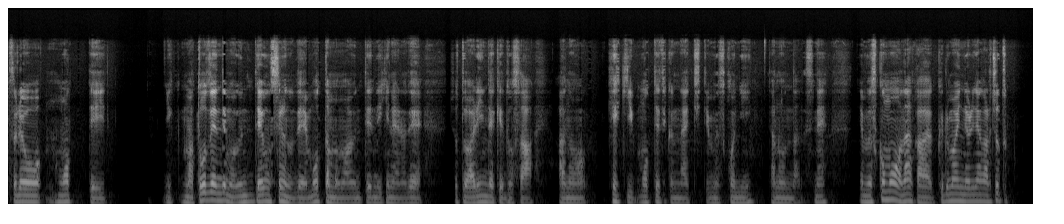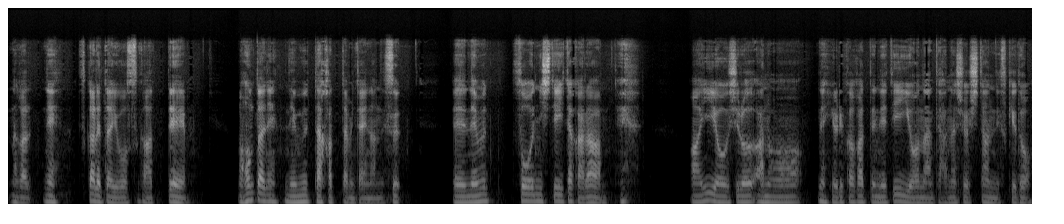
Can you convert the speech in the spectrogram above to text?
それを持っていまあ当然でも運転をするので、持ったまま運転できないので、ちょっと悪いんだけどさ、あの、ケーキ持っててくんないって言って息子に頼んだんですね。で、息子もなんか車に乗りながらちょっとなんかね、疲れた様子があって、まあ、本当はね、眠たかったみたいなんです。え眠そうにしていたから、あ、いいよ、後ろ、あのー、ね、寄りかかって寝ていいよなんて話をしたんですけど、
